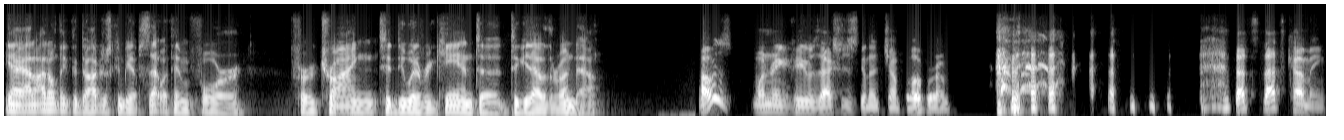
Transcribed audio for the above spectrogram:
yeah, I, I don't think the Dodgers can be upset with him for for trying to do whatever he can to to get out of the rundown. I was wondering if he was actually just going to jump over him. that's that's coming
